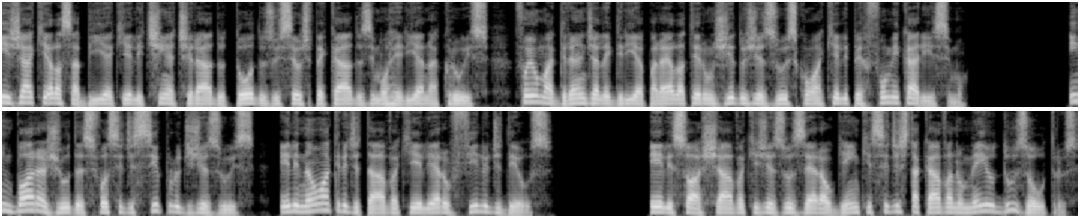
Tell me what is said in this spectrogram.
E já que ela sabia que ele tinha tirado todos os seus pecados e morreria na cruz, foi uma grande alegria para ela ter ungido Jesus com aquele perfume caríssimo. Embora Judas fosse discípulo de Jesus, ele não acreditava que ele era o Filho de Deus. Ele só achava que Jesus era alguém que se destacava no meio dos outros,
